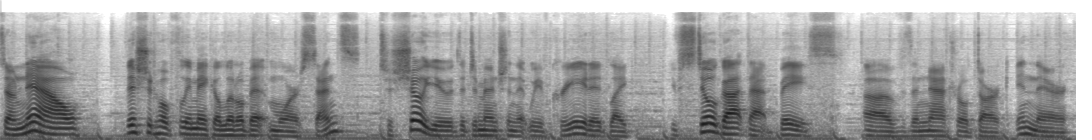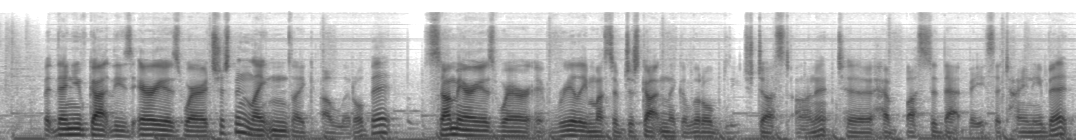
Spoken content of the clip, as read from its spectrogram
So now, this should hopefully make a little bit more sense to show you the dimension that we've created. Like, you've still got that base of the natural dark in there, but then you've got these areas where it's just been lightened like a little bit. Some areas where it really must have just gotten like a little bleach dust on it to have busted that base a tiny bit.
